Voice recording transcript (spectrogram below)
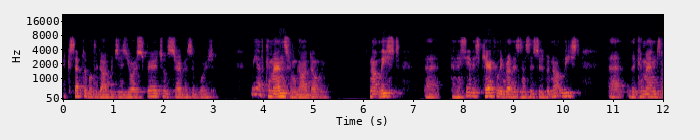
acceptable to God, which is your spiritual service of worship. We have commands from God, don't we? Not least, uh, and I say this carefully, brothers and sisters, but not least uh, the command,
